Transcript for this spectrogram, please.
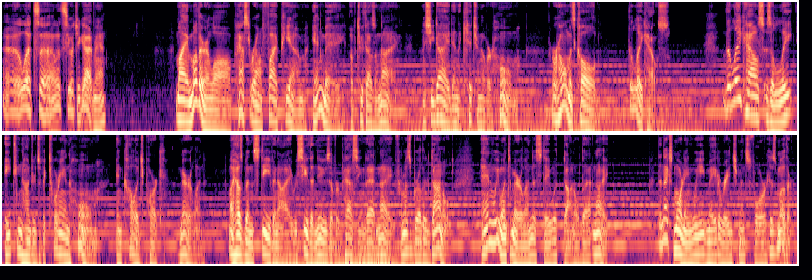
Uh, let's uh, let's see what you got, man. My mother-in-law passed around 5 p.m. in May of 2009, and she died in the kitchen of her home. Her home is called the Lake House. The Lake House is a late 1800s Victorian home in College Park, Maryland. My husband Steve and I received the news of her passing that night from his brother Donald, and we went to Maryland to stay with Donald that night. The next morning, we made arrangements for his mother.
